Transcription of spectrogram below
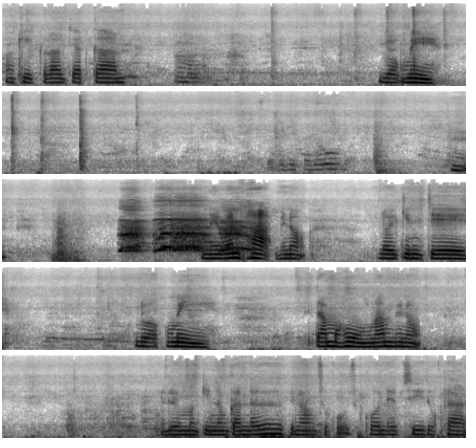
บางทีก็เราจัดการ ยกมีในวันพระพี่น้องเลยกินเจลวกหมีตำมะฮงน้ำพี่น้องอย่าลืมมากินน้ำกันเด้อพี่น้องสุกุสุคนเอฟซีทุกท่าน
